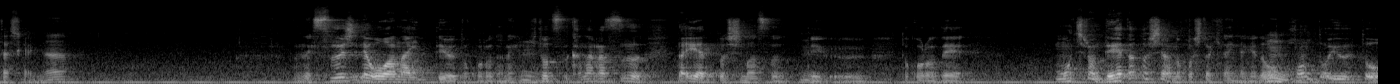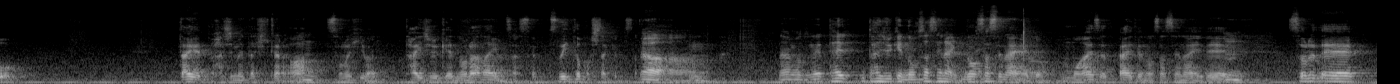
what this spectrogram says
う確かにな。んね、数字で追わないっていうところだね、うん。一つ必ずダイエットしますっていうところで、もちろんデータとしては残しておきたいんだけど、うん。本当を言うとダイエット始めた日からは、うん。その日は体重計乗らないようにさせてるツイートもしたけどさ。うん。なるほどね。体体重計乗させないね。乗させない相手。もうあえてあえて乗させないで、うん。それで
